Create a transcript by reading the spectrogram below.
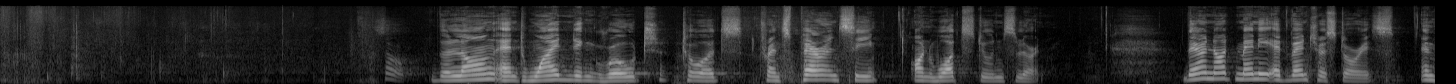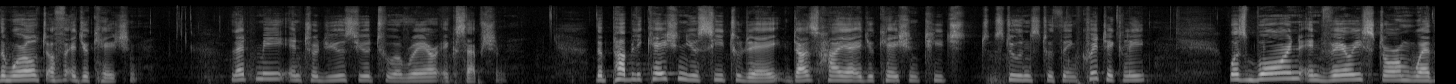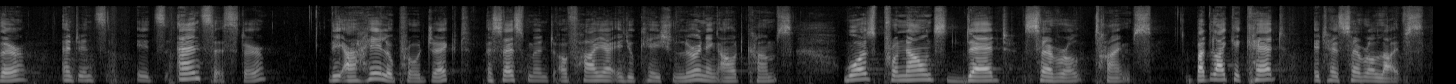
So, the long and winding road towards transparency on what students learn. There are not many adventure stories in the world of education. Let me introduce you to a rare exception. The publication you see today, Does Higher Education Teach Students to Think Critically, was born in very storm weather and its, its ancestor, the AHELO project, Assessment of Higher Education Learning Outcomes, was pronounced dead several times. But like a cat, it has several lives.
